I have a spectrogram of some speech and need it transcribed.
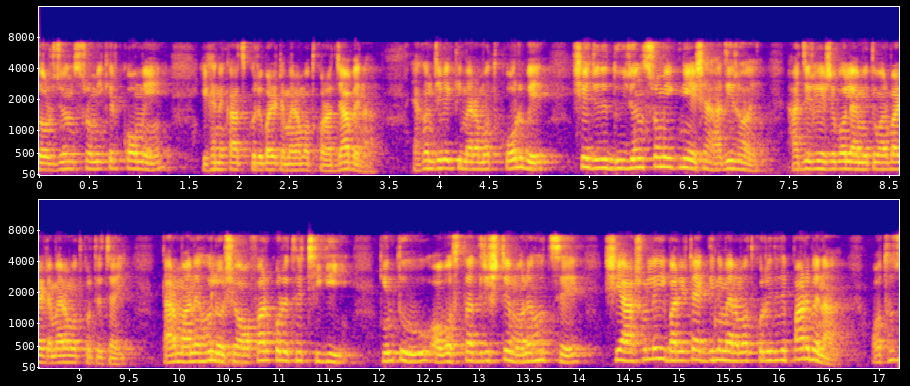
দশজন শ্রমিকের কমে এখানে কাজ করে বাড়িটা মেরামত করা যাবে না এখন যে ব্যক্তি মেরামত করবে, সে যদি দুইজন শ্রমিক নিয়ে এসে হাজির হয়, হাজির হয়ে এসে বলে, আমি তোমার বাড়িটা মেরামত করতে চাই। তার মানে হলো, সে অফার করেছে ঠিকই, কিন্তু অবস্থা দৃষ্টে মনে হচ্ছে, সে আসলে এই বাড়িটা একদিনে মেরামত করে দিতে পারবে না। অথচ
